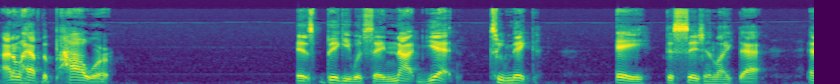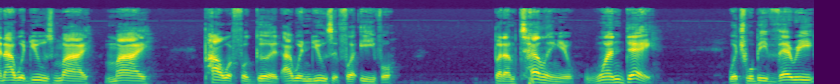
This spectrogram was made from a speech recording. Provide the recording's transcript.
I don't have the power, as Biggie would say, not yet, to make a decision like that. And I would use my my power for good. I wouldn't use it for evil. But I'm telling you, one day, which will be very,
